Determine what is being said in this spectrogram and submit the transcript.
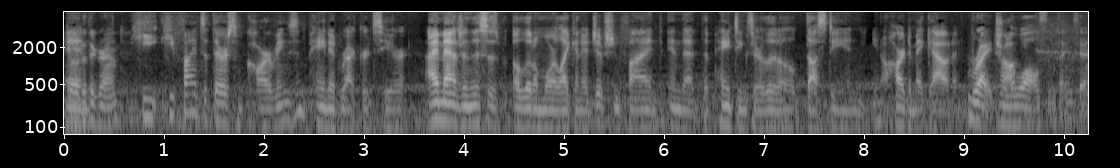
Low to the ground. He he finds that there are some carvings and painted records here. I imagine this is a little more like an Egyptian find in that the paintings are a little dusty and you know hard to make out and Right on the walls and things. Yeah.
